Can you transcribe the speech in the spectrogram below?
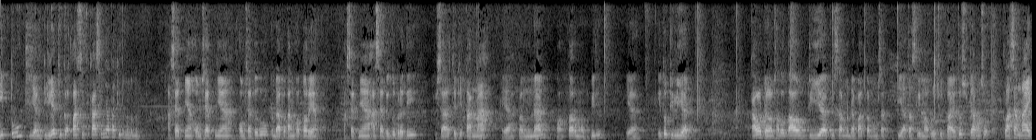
itu yang dilihat juga klasifikasinya tadi teman-teman. Asetnya omsetnya omset itu pendapatan kotor ya. Asetnya aset itu berarti bisa jadi tanah ya bangunan motor mobil ya itu dilihat. Kalau dalam satu tahun dia bisa mendapatkan omset di atas 50 juta itu sudah masuk kelasnya naik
